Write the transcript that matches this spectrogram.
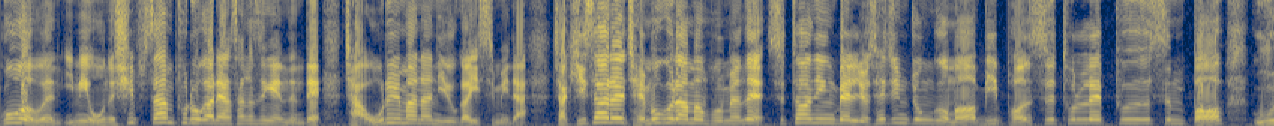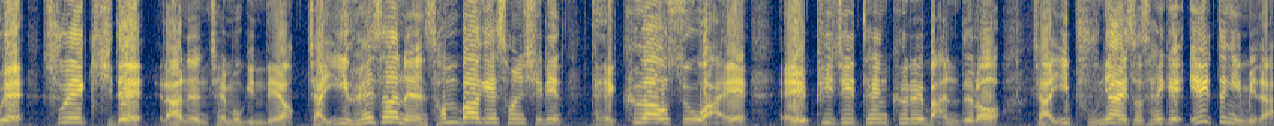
공업은 이미 오늘 13%가량 상승했는데 자, 오를 만한 이유가 있습니다. 자, 기사를 제목을 한번 보면은 스터닝 밸류 세진중공업 미 번스 톨레프 쓴법 우회 수혜 기대라는 제목인데요. 자, 이 회사는 선박의 선실인 데크하우스와의 LPG 탱크를 만들어 자, 이 분야에서 세계 1등입니다.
